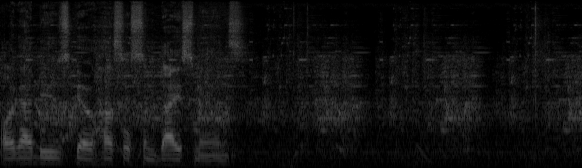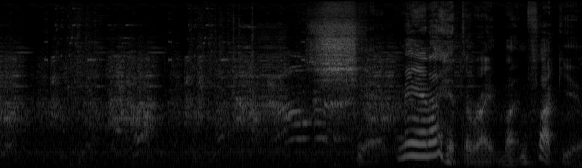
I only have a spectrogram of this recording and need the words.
All I gotta do is go hustle some dice mans. Shit. Man, I hit the right button. Fuck you.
